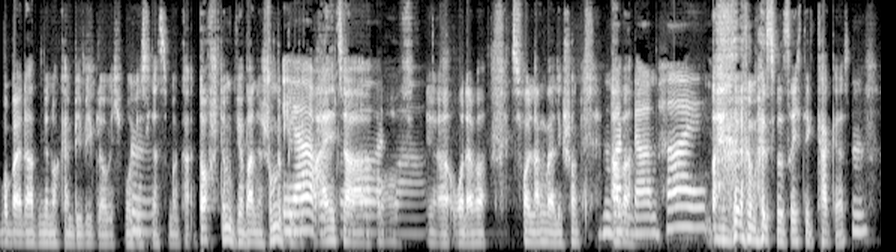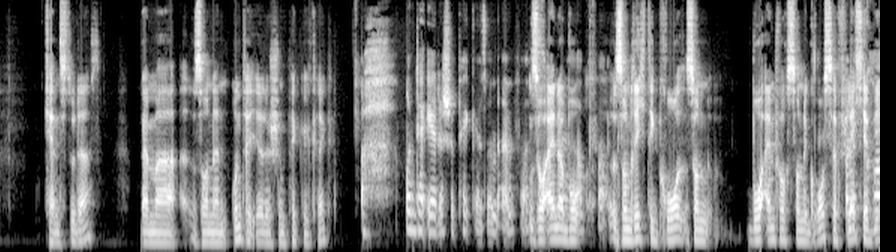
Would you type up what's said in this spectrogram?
Wobei, da hatten wir noch kein Baby, glaube ich, wo wir das Mhm. letzte Mal. ka- Doch, stimmt, wir waren ja schon mit Baby. Ja, oh Alter, Gott, oh, wow. ja, whatever. Ist voll langweilig schon. Magen-Darm, hi. weißt du, was richtig kacke ist? Hm. Kennst du das? Wenn man so einen unterirdischen Pickel kriegt? Oh, unterirdische Pickel sind einfach So einer, ein wo Abfuck. so ein richtig groß, so ein, wo einfach so eine große Und es Fläche kommt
